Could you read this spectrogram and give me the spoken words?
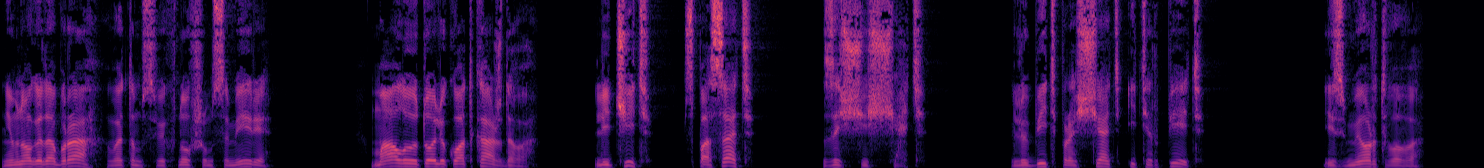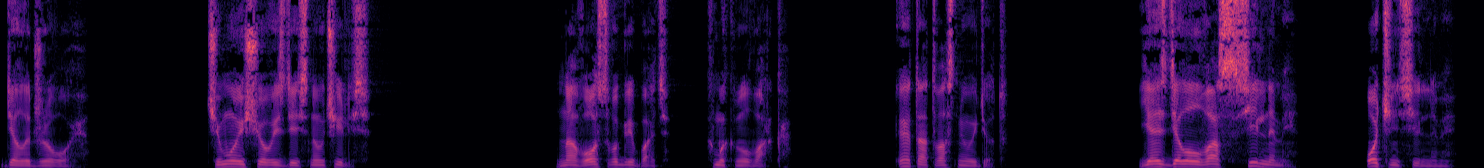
«Немного добра в этом свихнувшемся мире. Малую толику от каждого. Лечить, спасать, защищать. Любить, прощать и терпеть. Из мертвого делать живое. Чему еще вы здесь научились?» «Навоз выгребать», — хмыкнул Варка. «Это от вас не уйдет. Я сделал вас сильными» очень сильными.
